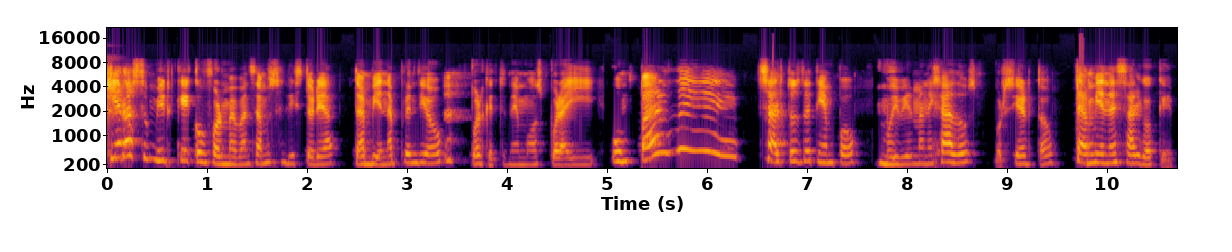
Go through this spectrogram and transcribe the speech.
quiero asumir que conforme avanzamos en la historia, también aprendió, porque tenemos por ahí un par de saltos de tiempo muy bien manejados, por cierto. También es algo que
